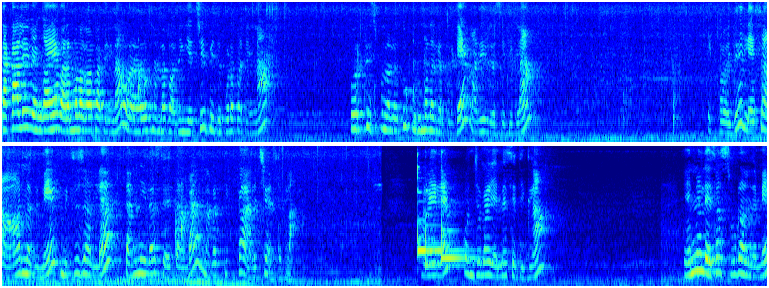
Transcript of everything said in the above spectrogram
தக்காளி வெங்காயம் வரமிளகா பார்த்திங்கன்னா ஓரளவுக்கு நல்லா வதங்கிடுச்சு இப்போ இது கூட பார்த்திங்கன்னா ஒரு டீஸ்பூன் அளவுக்கு குருமிளகு எடுத்துருக்கேன். அதையும் இதில் சேர்த்துக்கலாம். இப்போ இது லேசாக ஆறுனதுமே மிக்சி ஜாரில் தண்ணியெலாம் சேர்த்தாம நல்லா திக்காக அரைச்சி எடுத்துக்கலாம். கடையில் கொஞ்சமாக எண்ணெய் சேர்த்திக்கலாம். எண்ணெய் லேசாக சூடானதுமே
